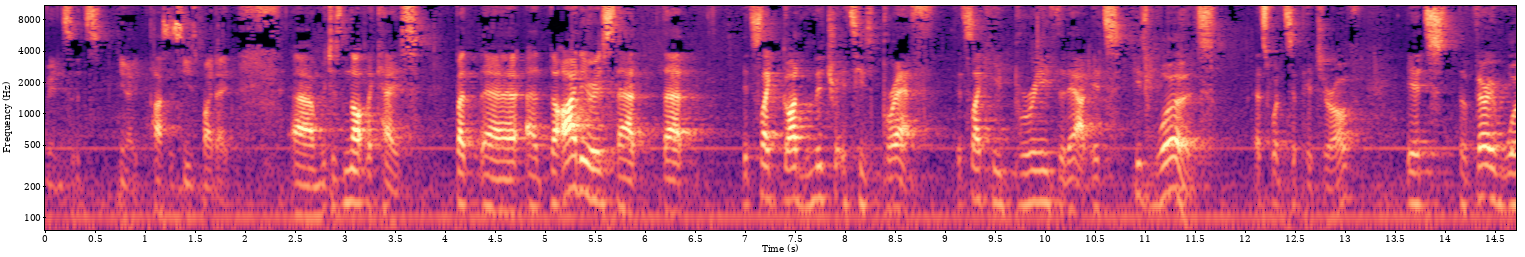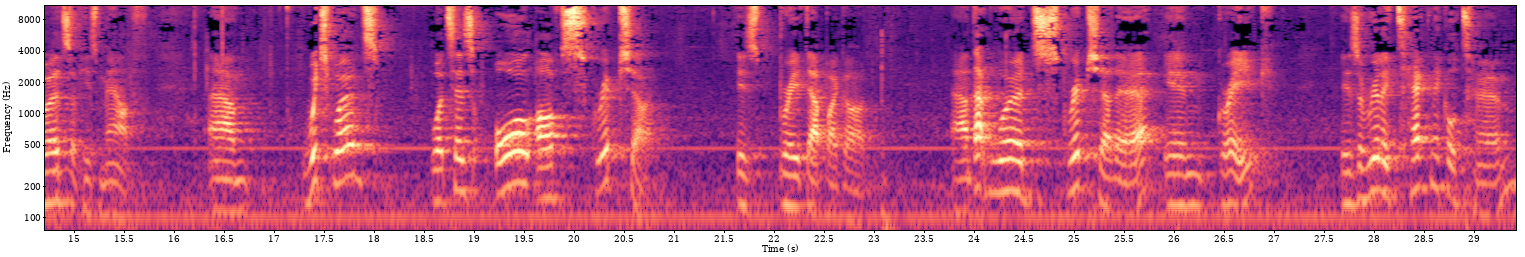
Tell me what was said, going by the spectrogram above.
means it's, you know, past its use by date, um, which is not the case. But uh, uh, the idea is that, that it's like God literally, it's His breath. It's like He breathed it out. It's His words. That's what it's a picture of. It's the very words of His mouth. Um, which words? Well, it says all of Scripture is breathed out by God. Uh, that word Scripture there in Greek is a really technical term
